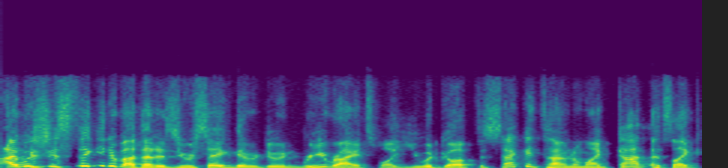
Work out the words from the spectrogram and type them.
I was just thinking about that as you were saying they were doing rewrites while you would go up the second time. And I'm like, God, that's like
